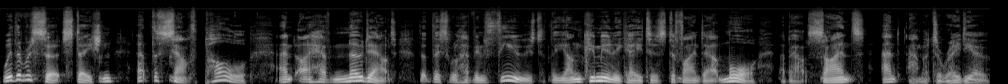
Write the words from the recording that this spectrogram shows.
with a research station at the South Pole, and I have no doubt that this will have infused the young communicators to find out more about science and amateur radio.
